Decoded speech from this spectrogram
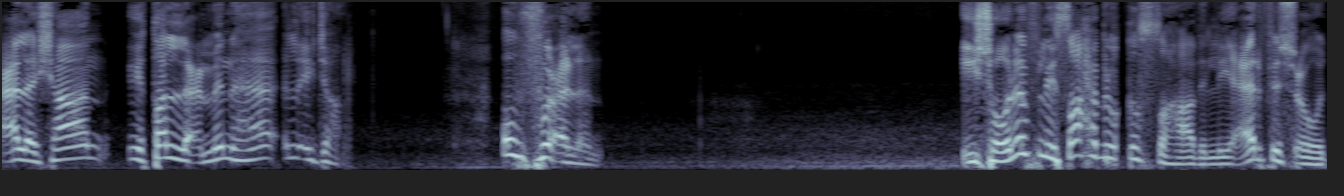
علشان يطلع منها الإيجار. وفعلا يسولف لي صاحب القصة هذه اللي يعرف سعود.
